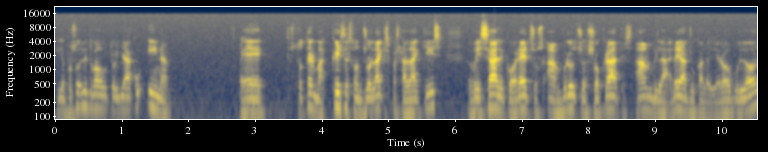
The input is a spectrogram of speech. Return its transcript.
η αποστολή του, του Ολυμπιακού είναι ε, στο τέρμα Κρίστεστον Τζολάκης Πασχαλάκης, Βυσάλη Κορέτσος, Αμβρούτσο, Σοκράτης, Άμβιλα, Ρέατζου Καλογερόπουλο.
